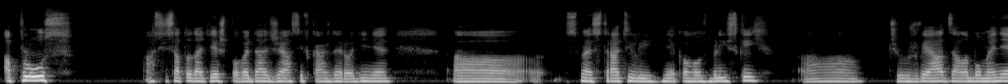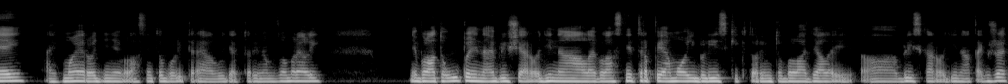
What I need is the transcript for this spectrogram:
a plus, asi sa to dá tiež povedať, že asi v každej rodine sme stratili niekoho z blízkych, či už viac alebo menej. Aj v mojej rodine vlastne to boli traja ľudia, ktorí nám zomreli Nebola to úplne najbližšia rodina, ale vlastne trpia moji blízky, ktorým to bola ďalej blízka rodina. Takže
